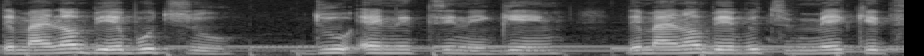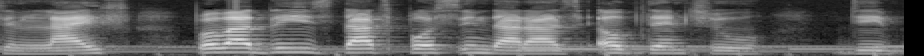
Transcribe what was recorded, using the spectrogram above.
they might not be able to do anything again. They might not be able to make it in life. Probably it's that person that has helped them to the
